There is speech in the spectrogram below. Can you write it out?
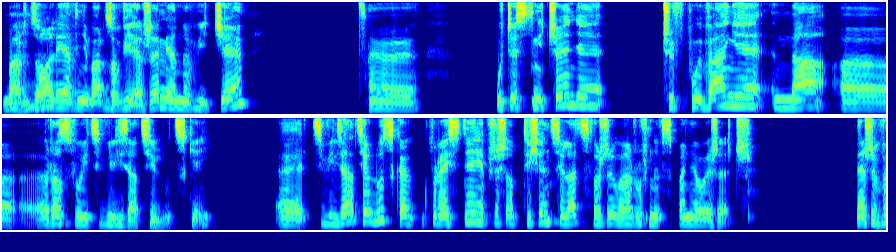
bardzo, Mhm. ale ja w nie bardzo wierzę, mianowicie e, uczestniczenie czy wpływanie na e, rozwój cywilizacji ludzkiej. E, cywilizacja ludzka, która istnieje przecież od tysięcy lat, stworzyła różne wspaniałe rzeczy. Też w,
